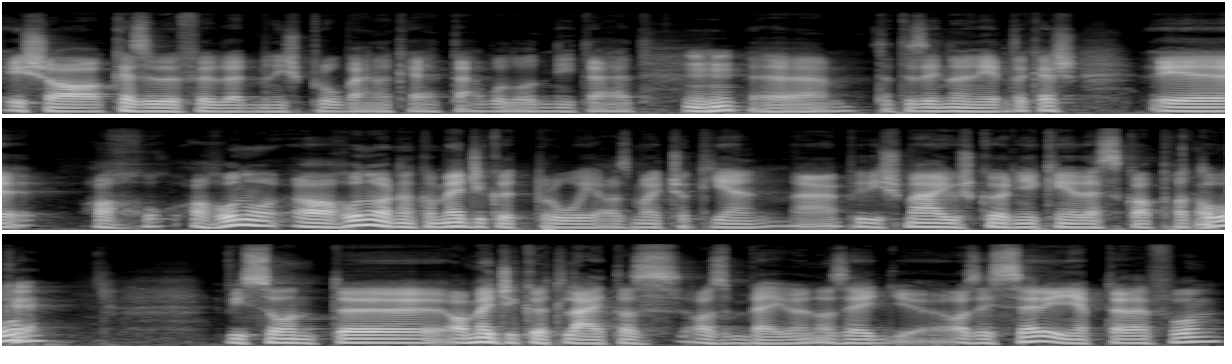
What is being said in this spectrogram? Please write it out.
és a kezelőfelületben is próbálnak eltávolodni, tehát, uh-huh. tehát ez egy nagyon érdekes. A, a, Honor, a Honornak a Magic 5 Pro-ja az majd csak ilyen április-május környékén lesz kapható, okay. Viszont a Magic 5 Lite az, az bejön, az egy, az egy szerényebb telefon,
